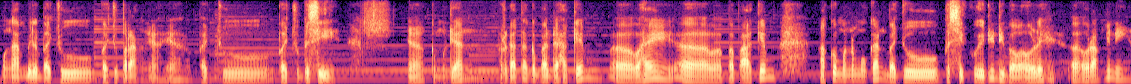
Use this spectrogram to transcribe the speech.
mengambil baju baju perangnya ya baju baju besi ya kemudian berkata kepada hakim uh, wahai uh, Bapak Hakim, aku menemukan baju besiku ini dibawa oleh uh, orang ini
